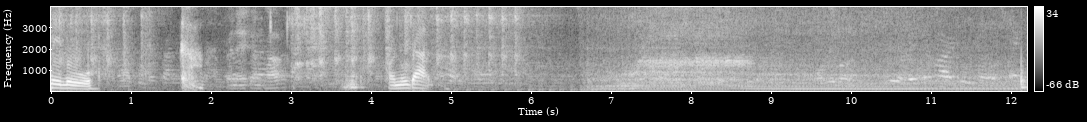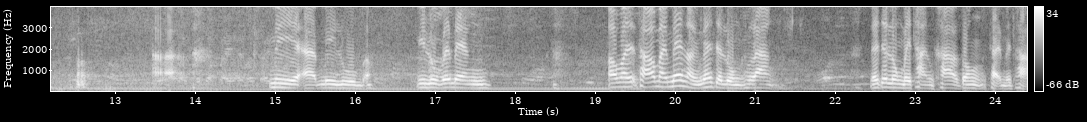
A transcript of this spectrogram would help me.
มีรูไปไหนกันครับขออนุญาต มีอ่ามีรูมีรูแม่แมงเอาไม้เท้าไม้แม่หน่อยแม่จะลงข้างล่าง แล้วจะลงไปทานข้าวต้องใช้ไม้เท้า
